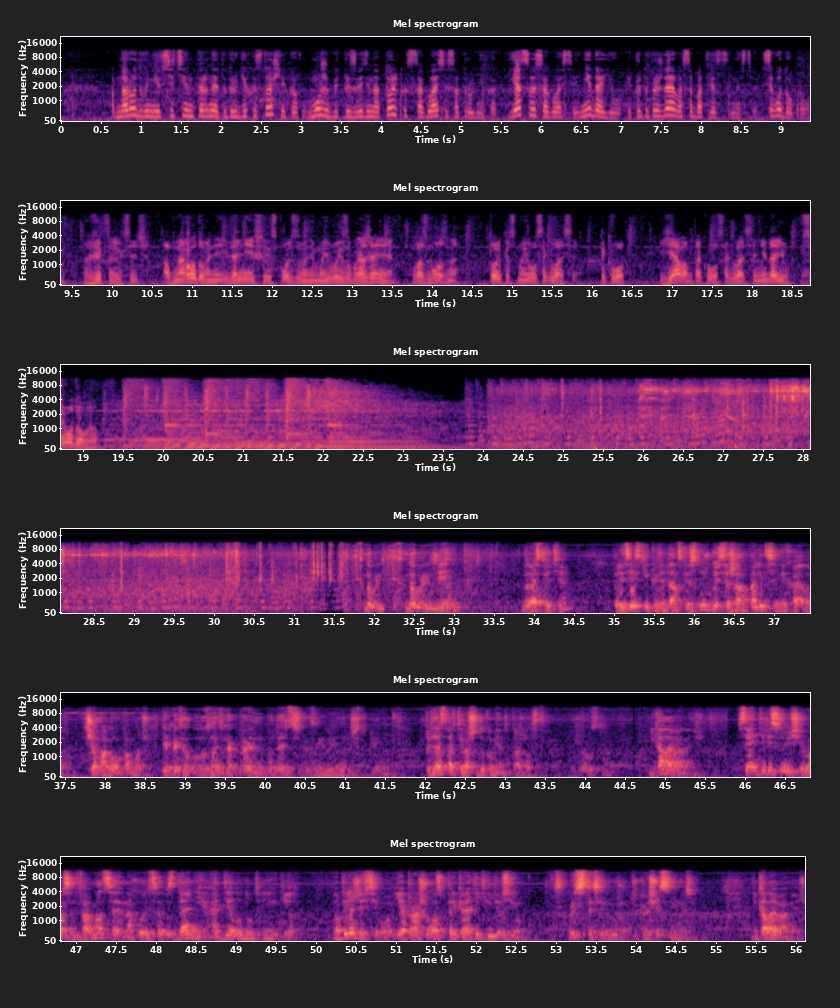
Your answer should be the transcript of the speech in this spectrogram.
Обнародование в сети интернет и других источников может быть произведено только с согласия сотрудника. Я свое согласие не даю и предупреждаю вас об ответственности. Всего доброго. Виктор Алексеевич, обнародование и дальнейшее использование моего изображения возможно только с моего согласия. Так вот, я вам такого согласия не даю. Всего доброго. Добрый, день. Здравствуйте. Полицейский комендантской службы, сержант полиции Михайлов. Чем могу вам помочь? Я хотел бы узнать, как правильно подать заявление о преступлении. Предоставьте ваши документы, пожалуйста. Пожалуйста. Николай Иванович, вся интересующая вас информация находится в здании отдела внутренних дел. Но прежде всего, я прошу вас прекратить видеосъемку. С какой стати вы должны прекращать снимать? Николай Иванович,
